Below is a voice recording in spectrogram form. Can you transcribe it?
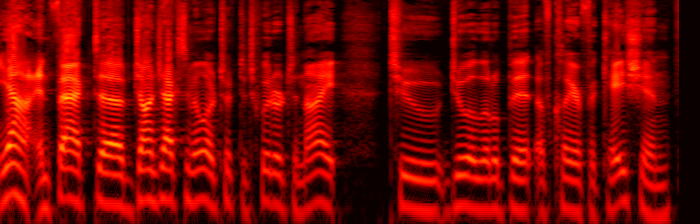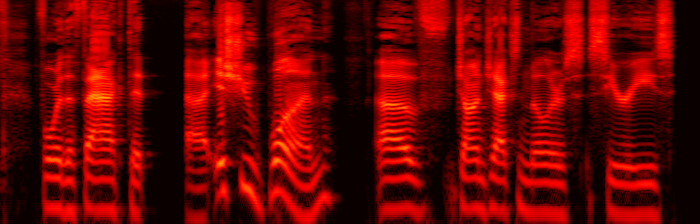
Yeah, in fact, uh, John Jackson Miller took to Twitter tonight to do a little bit of clarification for the fact that uh, issue one of John Jackson Miller's series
